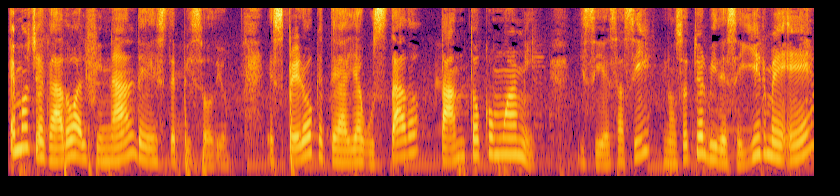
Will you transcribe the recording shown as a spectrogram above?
Hemos llegado al final de este episodio. Espero que te haya gustado tanto como a mí. Y si es así, no se te olvide seguirme, ¿eh?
